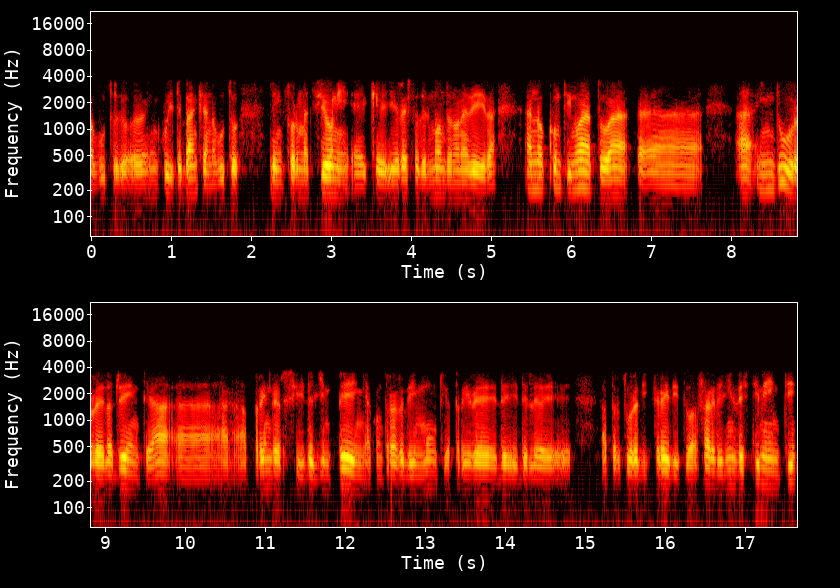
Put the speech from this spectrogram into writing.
avuto, in cui le banche hanno avuto le informazioni eh, che il resto del mondo non aveva, hanno continuato a, uh, a indurre la gente a, a, a, prendersi degli impegni, a contrarre dei mutui, a aprire dei, delle aperture di credito, a fare degli investimenti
